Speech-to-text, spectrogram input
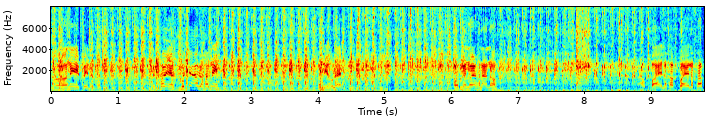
อ๋อนี่เป็น เป็นข้าวอย่างข้าวเจ้าเหรอครับนี่ข้าวเหนียวเลยข้าวไม่น้อยขนาดเนาะเอาไปแล้วครับไปแล้วครับ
